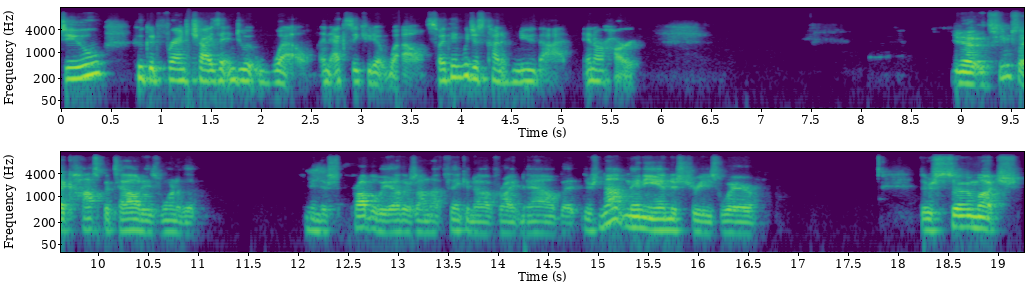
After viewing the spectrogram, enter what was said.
do who could franchise it and do it well and execute it well. So i think we just kind of knew that in our heart. You know it seems like hospitality is one of the i mean there's probably others i'm not thinking of right now but there's not many industries where there's so much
